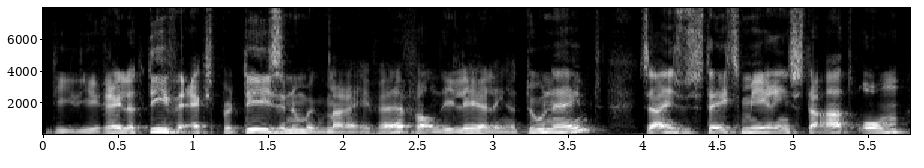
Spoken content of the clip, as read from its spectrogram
die, die relatieve expertise, noem ik maar even, hè, van die leerlingen toeneemt, zijn ze steeds meer in staat om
